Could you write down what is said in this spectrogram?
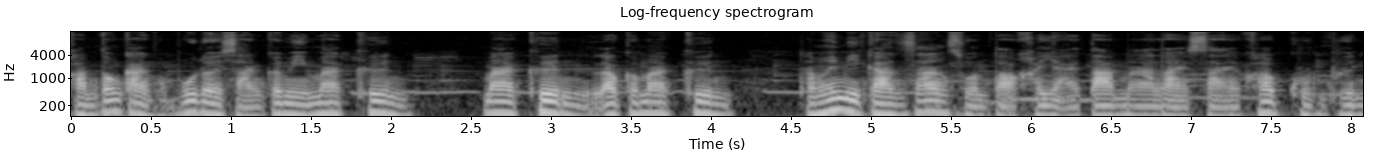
ความต้องการของผู้โดยสารก็มีมากขึ้น มากขึ้นแล้วก็มากขึ้น ทำให้มีการสร้างส่วนต่อขยายตามมาหลายสายครอบคลุมพื้น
